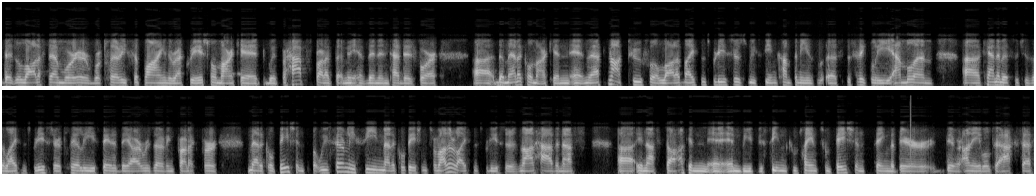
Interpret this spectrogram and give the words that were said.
that a lot of them were were clearly supplying the recreational market with perhaps product that may have been intended for uh, the medical market. And, and, that's not true for a lot of licensed producers. We've seen companies, uh, specifically Emblem uh, Cannabis, which is a licensed producer, clearly say that they are reserving product for medical patients. But we've certainly seen medical patients from other licensed producers not have enough uh, enough stock, and, and we've seen complaints from patients saying that they're they're unable to access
